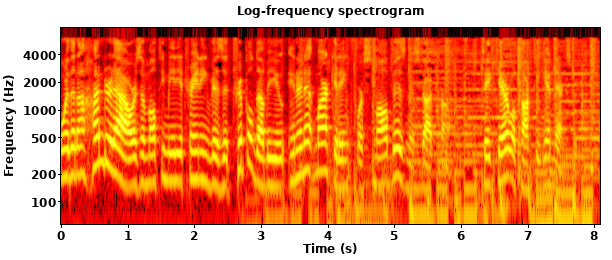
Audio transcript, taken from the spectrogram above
more than 100 hours of multimedia training, visit www.internetmarketingforsmallbusiness.com. Take care. We'll talk to you again next week.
